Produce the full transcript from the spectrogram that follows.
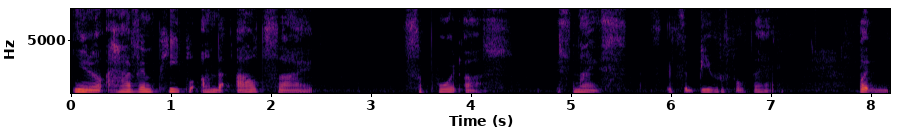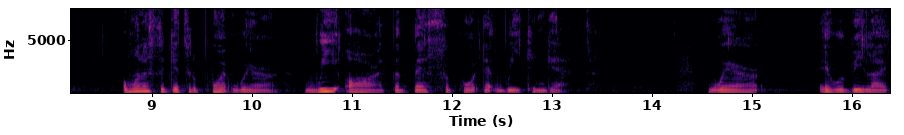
you know, having people on the outside support us is nice. It's, it's a beautiful thing. But I want us to get to the point where we are the best support that we can get. Where it would be like,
